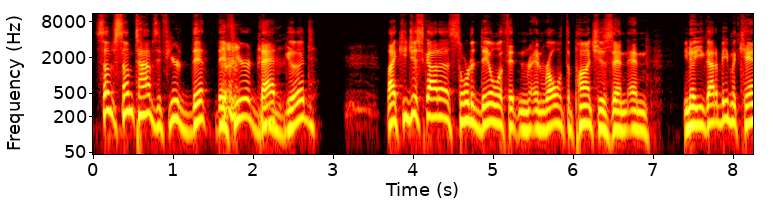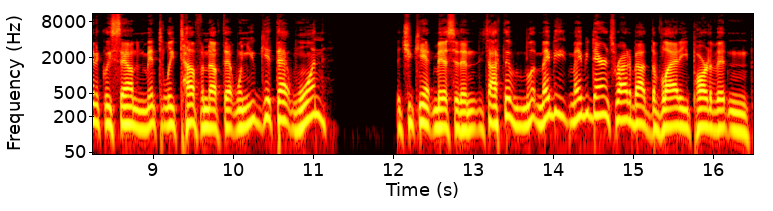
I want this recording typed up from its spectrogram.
some sometimes if you're that if you're that good, like you just got to sort of deal with it and, and roll with the punches and and You know, you got to be mechanically sound and mentally tough enough that when you get that one, that you can't miss it. And I think maybe maybe Darrin's right about the Vladdy part of it and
